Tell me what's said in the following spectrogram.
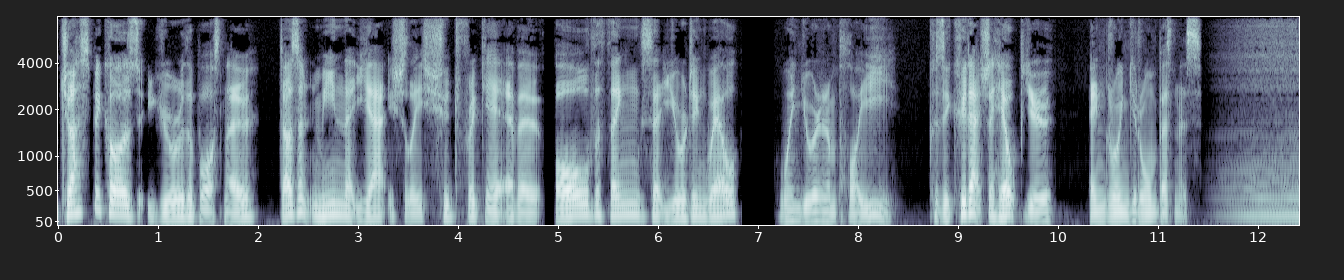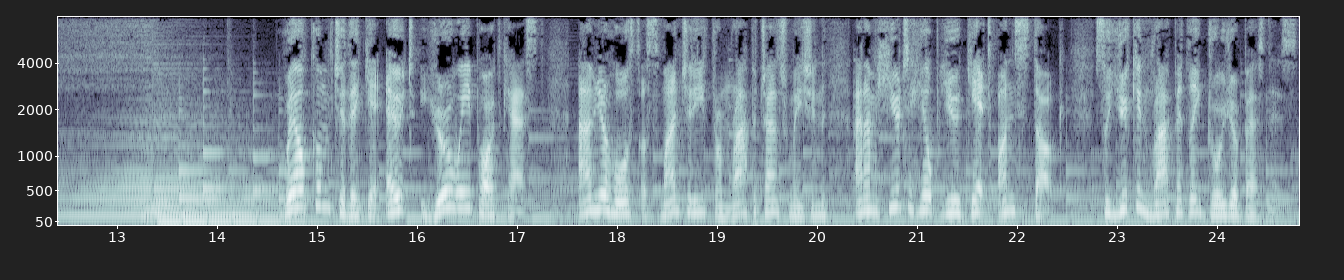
just because you're the boss now doesn't mean that you actually should forget about all the things that you were doing well when you were an employee, because it could actually help you in growing your own business. Welcome to the Get Out Your Way podcast. I'm your host, Osmaan Sharif from Rapid Transformation, and I'm here to help you get unstuck so you can rapidly grow your business.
